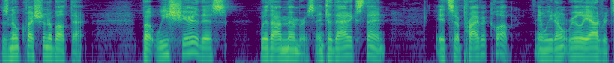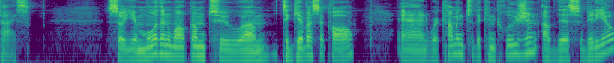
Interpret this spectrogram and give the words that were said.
There's no question about that. But we share this with our members. And to that extent, it's a private club and we don't really advertise. So you're more than welcome to, um, to give us a call. And we're coming to the conclusion of this video.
